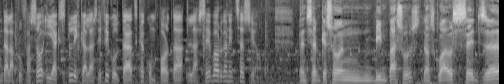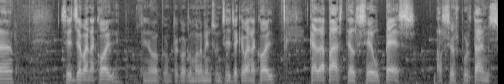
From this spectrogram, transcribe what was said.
de la professor i explica les dificultats que comporta la seva organització organització. Pensem que són 20 passos, dels quals 16, 16 van a coll, si no com recordo malament són 16 que van a coll. Cada pas té el seu pes, els seus portants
